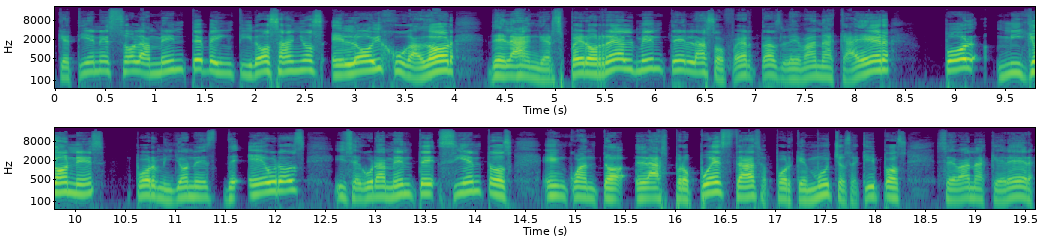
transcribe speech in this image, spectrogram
que tiene solamente 22 años, el hoy jugador de Langers, pero realmente las ofertas le van a caer por millones por millones de euros y seguramente cientos en cuanto a las propuestas, porque muchos equipos se van a querer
